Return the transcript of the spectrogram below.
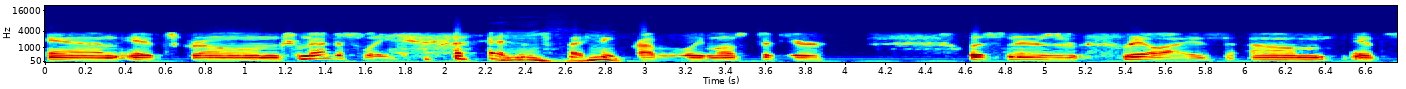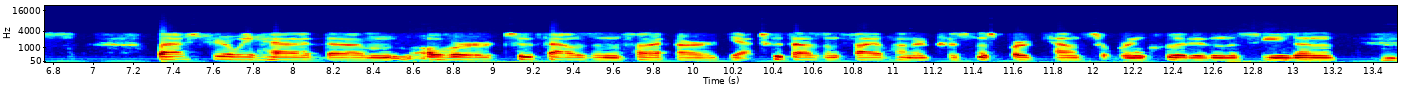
And it's grown tremendously, as mm-hmm. I think probably most of your listeners realize. Um, it's Last year we had um, over 2,000 or yeah 2,500 Christmas bird counts that were included in the season, hmm.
